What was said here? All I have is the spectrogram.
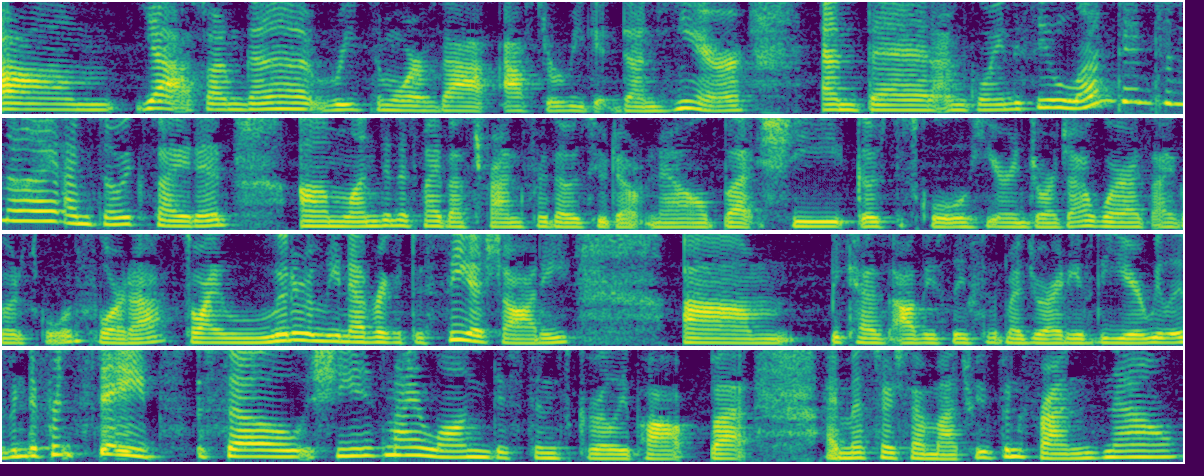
um, yeah, so I'm gonna read some more of that after we get done here. And then I'm going to see London tonight. I'm so excited. Um, London is my best friend for those who don't know, but she goes to school here in Georgia, whereas I go to school in Florida. So I literally never get to see a shoddy um, because obviously for the majority of the year we live in different states. So she is my long distance girly pop, but I miss her so much. We've been friends now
